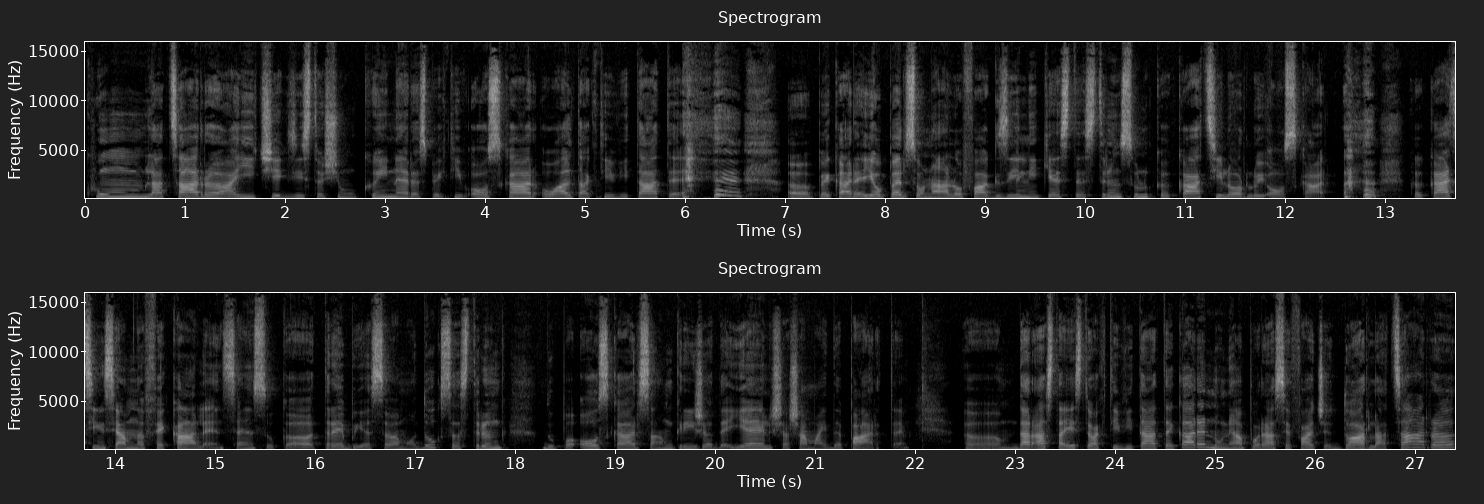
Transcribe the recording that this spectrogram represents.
Uh, cum la țară aici există și un câine, respectiv Oscar, o altă activitate uh, pe care eu personal o fac zilnic este strânsul căcaților lui Oscar. Căcații înseamnă fecale, în sensul că trebuie să mă duc să strâng după Oscar, să am grijă de el și așa mai departe. Ehm, dar asta este o activitate care nu neapărat se face doar la țară,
